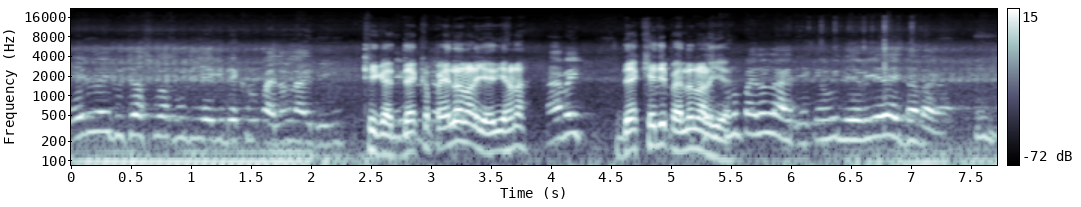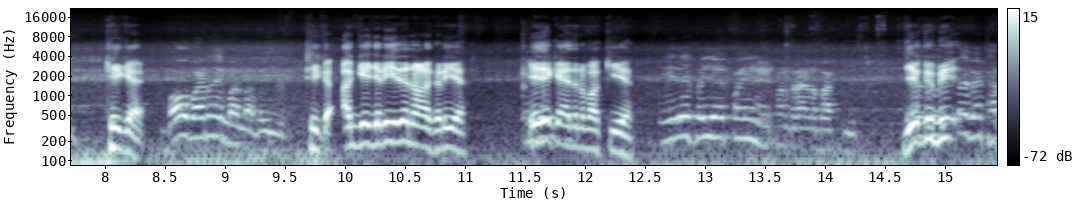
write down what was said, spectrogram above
ਇਹ ਵੀ ਬਾਈ ਦੂਜਾ ਸੂਆ ਸੁੰਦੀ ਹੈਗੀ ਦੇਖਣ ਨੂੰ ਪਹਿਲਾਂ ਲੱਗਦੀ ਹੈਗੀ। ਠੀਕ ਹੈ ਇਹ ਦੇਖ ਪਹਿਲਾਂ ਵਾਲੀ ਹੈ ਜੀ ਹਨਾ? ਹੈ ਬਾਈ? ਦੇਖੇ ਦੀ ਪਹਿਲਾਂ ਵਾਲੀ ਹੈ। ਉਹਨੂੰ ਪਹਿਲਾਂ ਲੱਗਦੀ ਹੈ ਕਿਉਂਕਿ ਲੈ ਵੀ ਇਹਦਾ ਇਦਾਂ ਦਾ ਹੈਗਾ। ਠੀਕ ਹੈ। ਬਹੁਤ ਵੜਦਾ ਹੀ ਬਣਦਾ ਬਾਈ ਇਹ। ਠੀਕ ਹੈ ਅੱਗੇ ਜਿਹੜੀ ਇਹਦੇ ਨਾਲ ਖੜੀ ਹੈ ਇਹਦੇ ਕਿੰਨੇ ਦਿਨ ਬਾਕੀ ਹੈ। ਇਹਦੇ ਬਈ ਇਹ ਪਏ ਨੇ 15 ਦਿਨ ਬਾਕੀ। ਜੇ ਕੋਈ ਵੀ 38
